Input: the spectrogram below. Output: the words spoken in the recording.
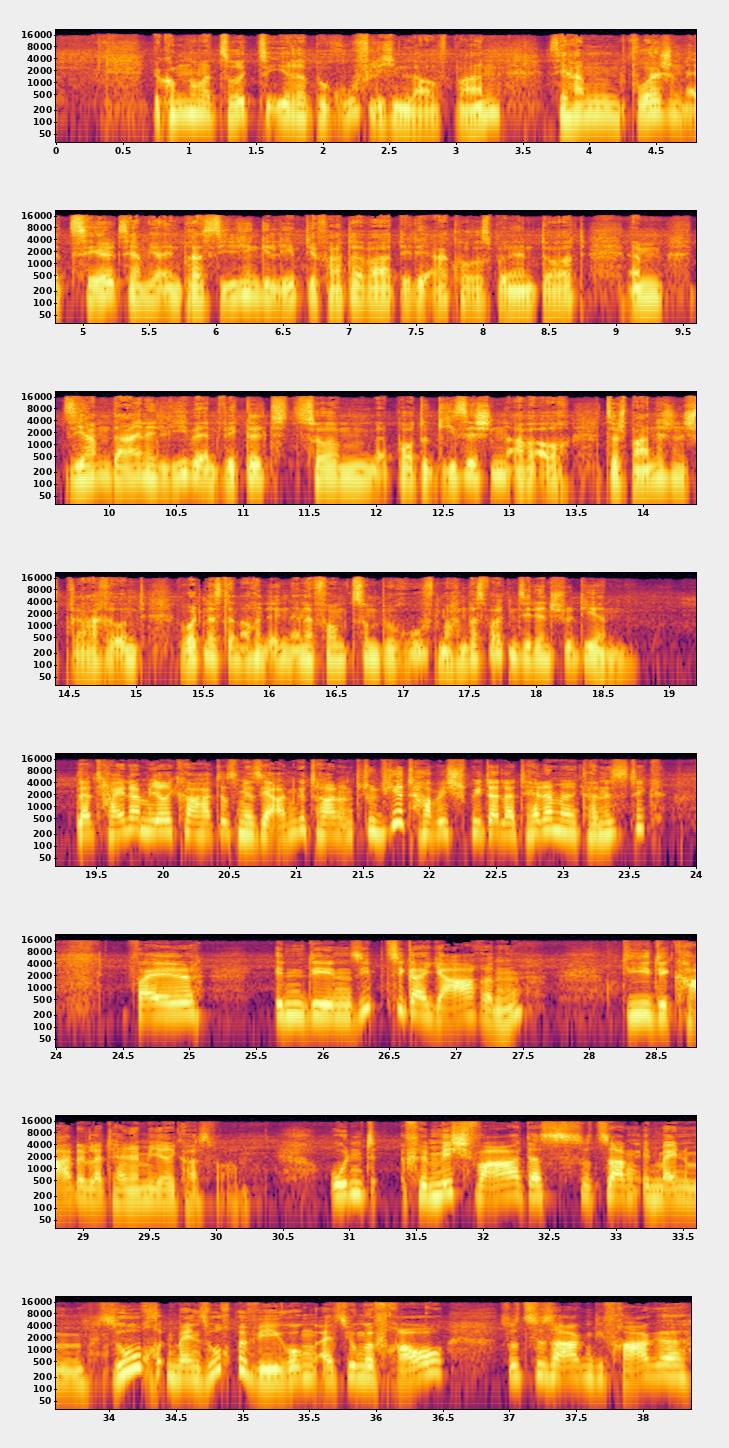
Wir kommen nochmal zurück zu Ihrer beruflichen Laufbahn. Sie haben vorher schon erzählt, Sie haben ja in Brasilien gelebt. Ihr Vater war DDR-Korrespondent dort. Ähm, Sie haben da eine Liebe entwickelt zum portugiesischen, aber auch zur spanischen Sprache und wollten das dann auch in irgendeiner Form zum Beruf machen. Was wollten Sie denn studieren? Lateinamerika hat es mir sehr angetan und studiert habe ich später Lateinamerikanistik, weil in den 70er Jahren die Dekade Lateinamerikas war. Und für mich war das sozusagen in meinem Such, in meinen Suchbewegungen als junge Frau sozusagen die Frage,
